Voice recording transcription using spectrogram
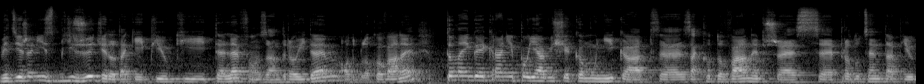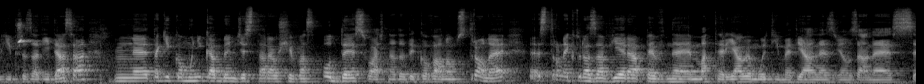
Więc jeżeli zbliżycie do takiej piłki telefon z Androidem odblokowany, to na jego ekranie pojawi się komunikat e, zakodowany przez e, producenta piłki, przez Adidasa. Mm, e, taki komunikat będzie starał się Was odesłać na dedykowaną stronę, stronę, która zawiera pewne materiały multimedialne związane z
